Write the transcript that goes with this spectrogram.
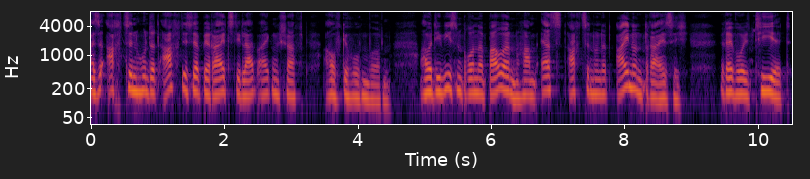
Also 1808 ist ja bereits die Leibeigenschaft aufgehoben worden. Aber die Wiesenbronner Bauern haben erst 1831 revoltiert.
